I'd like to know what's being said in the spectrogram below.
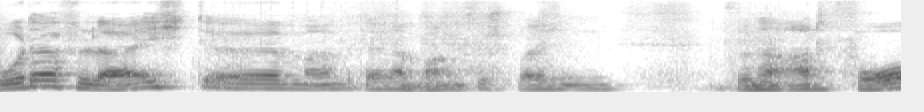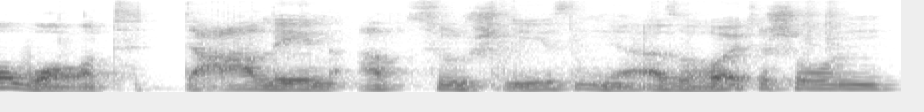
oder vielleicht äh, mal mit deiner Bank zu sprechen, so eine Art Forward-Darlehen abzuschließen. Ja, also heute schon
